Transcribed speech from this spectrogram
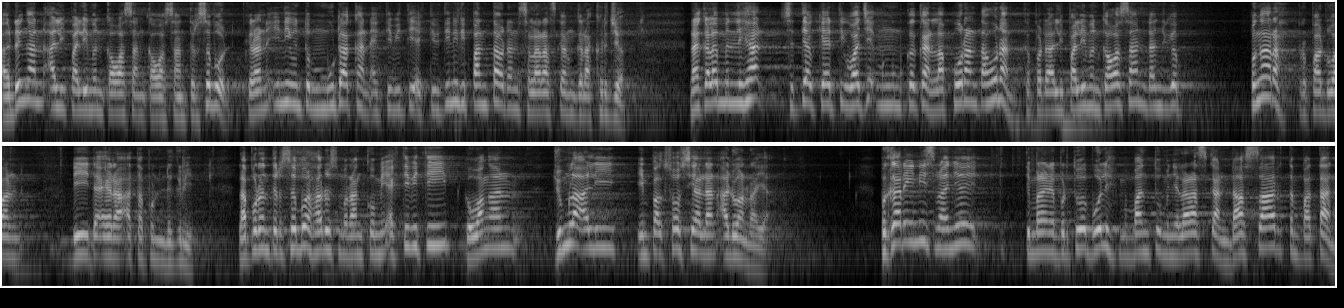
uh, dengan ahli parlimen kawasan-kawasan tersebut. Kerana ini untuk memudahkan aktiviti-aktiviti ini dipantau dan selaraskan gerak kerja. Dan kalau melihat setiap KRT wajib mengemukakan laporan tahunan kepada ahli parlimen kawasan dan juga pengarah perpaduan di daerah ataupun di negeri. Laporan tersebut harus merangkumi aktiviti, kewangan, jumlah ahli, impak sosial dan aduan rakyat. Perkara ini sebenarnya Timbalan Yang Bertua boleh membantu menyelaraskan dasar tempatan,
